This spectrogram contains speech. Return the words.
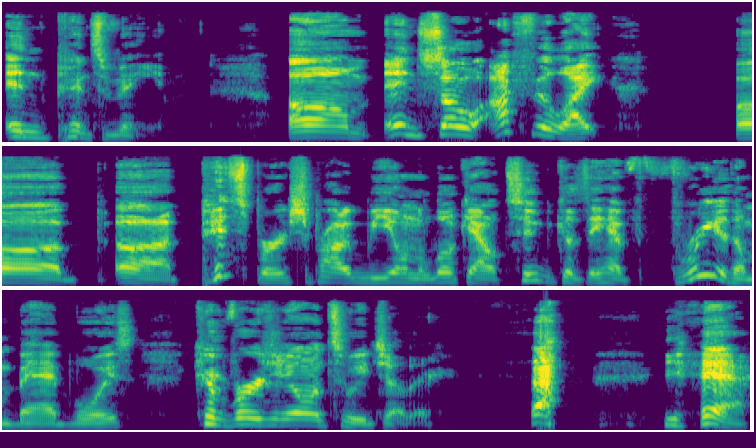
in Pennsylvania. Um, and so I feel like uh uh Pittsburgh should probably be on the lookout too because they have three of them bad boys converging onto each other. yeah,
